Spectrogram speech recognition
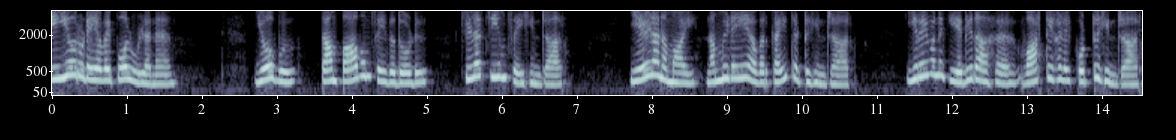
தீயோருடையவை போல் உள்ளன. யோபு தாம் பாவம் செய்ததோடு கிளர்ச்சியும் செய்கின்றார். ஏளனமாய் நம்மிடையே அவர் கை தட்டுகின்றார் இறைவனுக்கு எதிராக வார்த்தைகளை கொட்டுகின்றார்.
